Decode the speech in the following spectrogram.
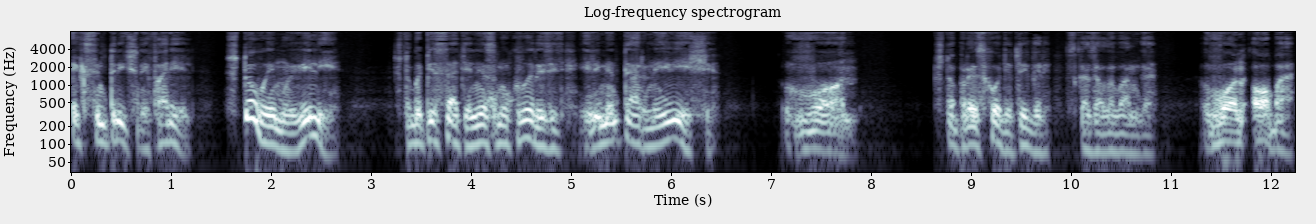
эксцентричный Форель. Что вы ему вели? Чтобы писатель не смог выразить элементарные вещи. Вон!» «Что происходит, Игорь?» — сказала Ванга. «Вон оба!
